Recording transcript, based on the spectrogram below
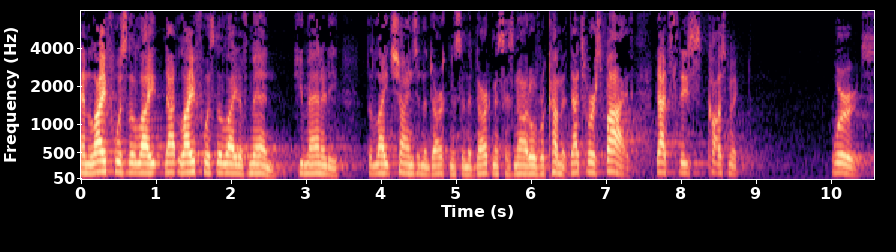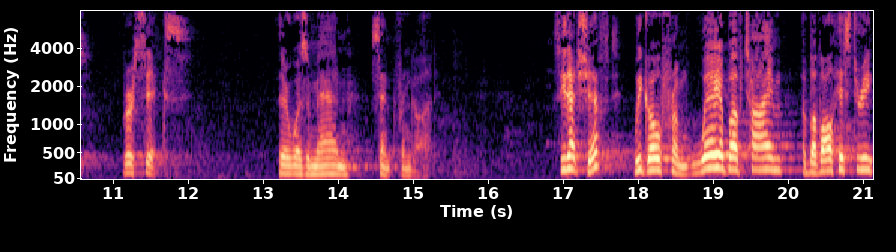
And life was the light, that life was the light of men, humanity. The light shines in the darkness, and the darkness has not overcome it. That's verse 5. That's these cosmic words. Verse 6. There was a man sent from God. See that shift? We go from way above time, above all history,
